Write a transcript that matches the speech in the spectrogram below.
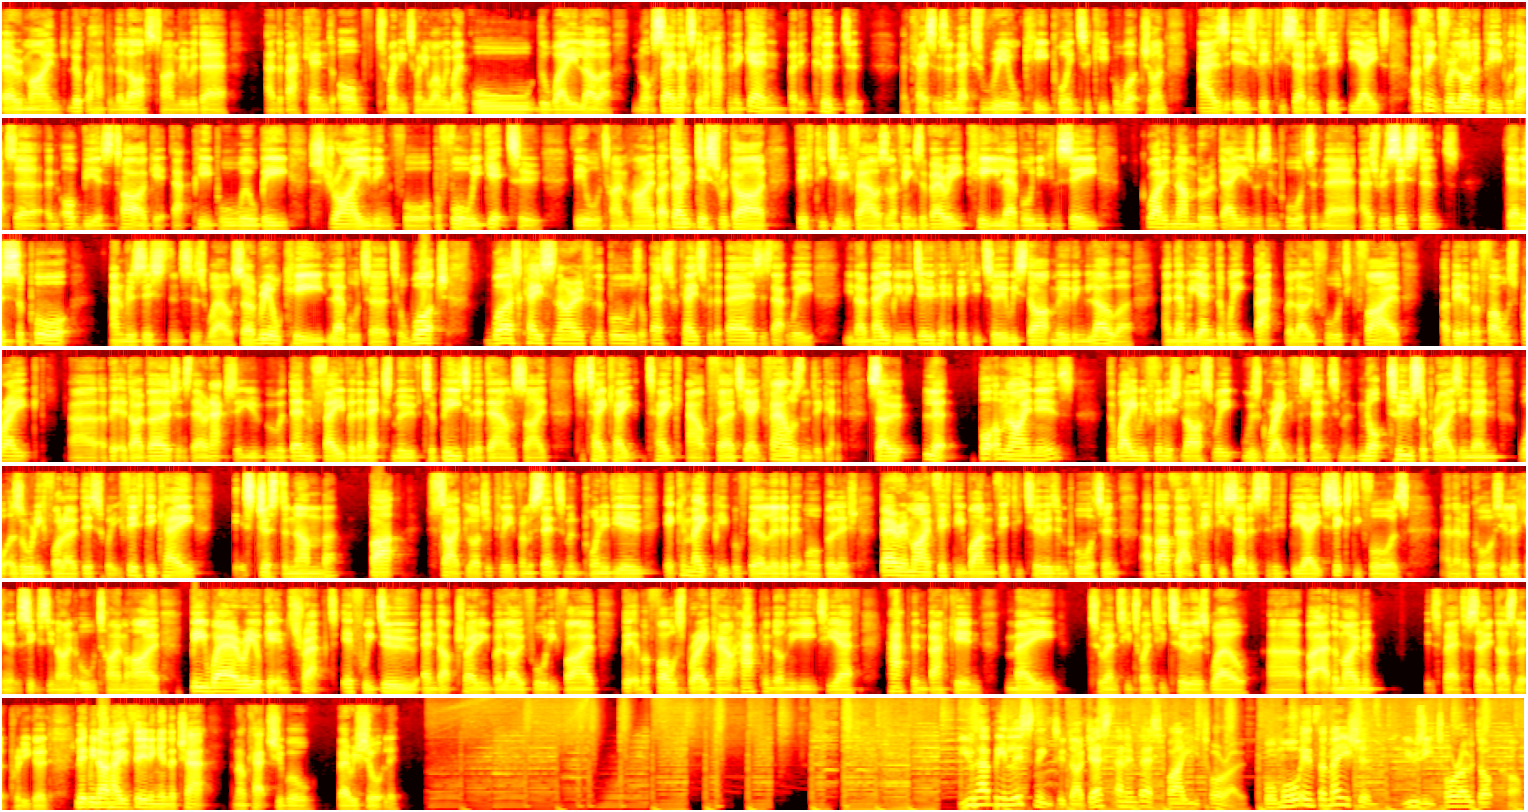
bear in mind, look what happened the last time we were there at the back end of 2021. We went all the way lower. not saying that's going to happen again, but it could do. Okay, so it's a next real key point to keep a watch on as is 57s, 58s. I think for a lot of people, that's a, an obvious target that people will be striving for before we get to the all time high. But don't disregard 52,000. I think it's a very key level. And you can see quite a number of days was important there as resistance, then as support and resistance as well. So a real key level to, to watch worst case scenario for the Bulls or best case for the Bears is that we, you know, maybe we do hit 52, we start moving lower, and then we end the week back below 45. A bit of a false break, uh, a bit of divergence there, and actually you would then favour the next move to be to the downside to take a, take out 38,000 again. So look, bottom line is the way we finished last week was great for sentiment. Not too surprising then what has already followed this week. 50K, it's just a number, but psychologically, from a sentiment point of view, it can make people feel a little bit more bullish. Bear in mind, 51, 52 is important. Above that, 57s to 58, 64s. And then, of course, you're looking at 69 all time high. Be wary of getting trapped if we do end up trading below 45. Bit of a false breakout happened on the ETF, happened back in May 2022 as well. Uh, but at the moment, it's fair to say it does look pretty good. Let me know how you're feeling in the chat, and I'll catch you all very shortly. You have been listening to Digest and Invest by eToro. For more information, use eToro.com.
